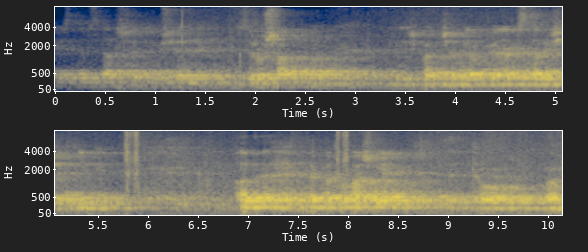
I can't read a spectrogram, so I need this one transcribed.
im jestem starszy, tym się wzruszam. Kiedyś babcia miała jak stary siennik. Ale tak na poważnie to mam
